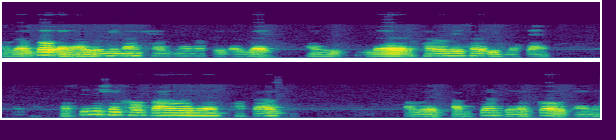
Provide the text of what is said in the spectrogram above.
the gold and aluminum can nanofluid array, and the parameter is the same. A symmetrical bioluminescence profiles are observed in the gold and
